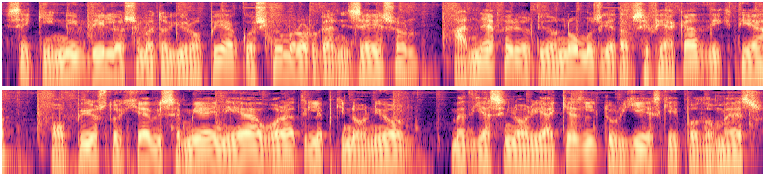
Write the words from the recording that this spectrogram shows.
σε κοινή δήλωση με το European Consumer Organization, ανέφερε ότι ο νόμος για τα ψηφιακά δίκτυα, ο οποίος στοχεύει σε μια ενιαία αγορά τηλεπικοινωνιών με διασυνοριακές λειτουργίες και υποδομές,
